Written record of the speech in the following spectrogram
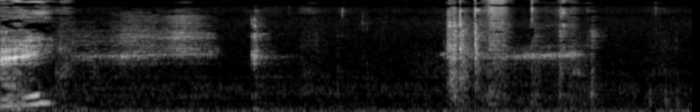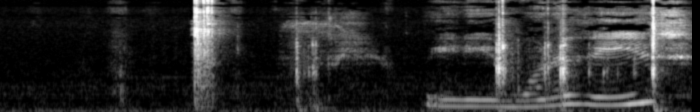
Okay. We need one of these.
